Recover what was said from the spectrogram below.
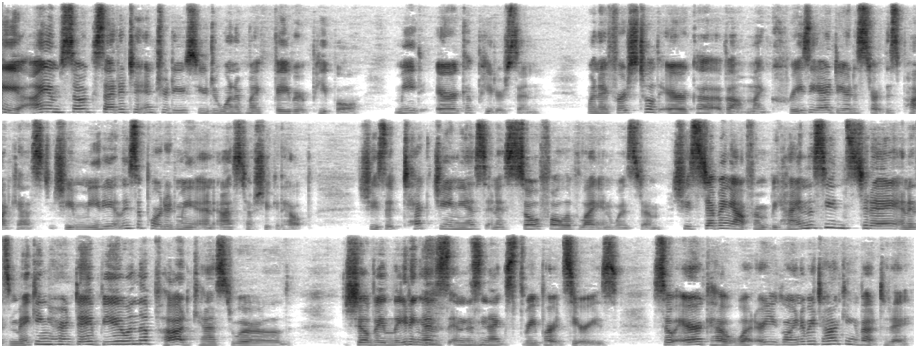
Hey, I am so excited to introduce you to one of my favorite people. Meet Erica Peterson. When I first told Erica about my crazy idea to start this podcast, she immediately supported me and asked how she could help. She's a tech genius and is so full of light and wisdom. She's stepping out from behind the scenes today and is making her debut in the podcast world. She'll be leading us in this next three part series. So, Erica, what are you going to be talking about today?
